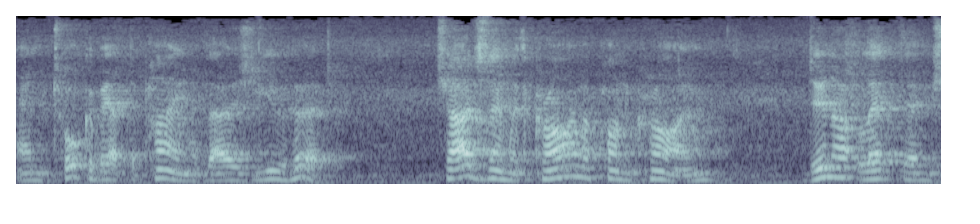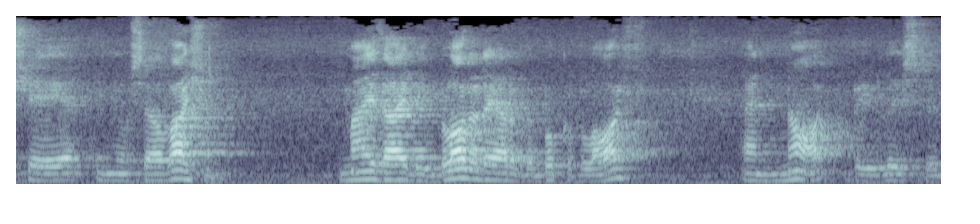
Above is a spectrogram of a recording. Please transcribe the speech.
and talk about the pain of those you hurt. Charge them with crime upon crime. Do not let them share in your salvation. may they be blotted out of the book of life and not be listed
